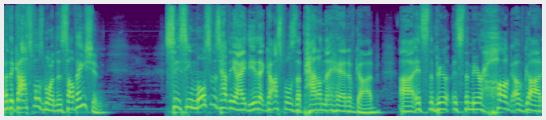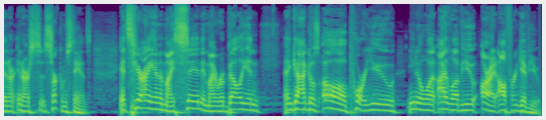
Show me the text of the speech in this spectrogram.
But the gospel is more than salvation. See, see, most of us have the idea that gospel is the pat on the head of God. Uh, it's, the it's the mere hug of God in our, in our circumstance. It's here I am in my sin, in my rebellion, and God goes, Oh, poor you. You know what? I love you. All right, I'll forgive you.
